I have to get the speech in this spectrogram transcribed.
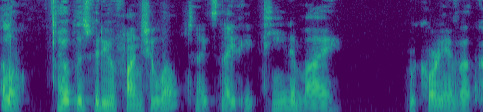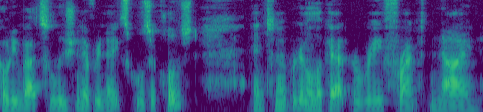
Hello, I hope this video finds you well. Tonight's night 18 in my recording of a CodingBat solution. Every night schools are closed. And tonight we're going to look at array front 9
